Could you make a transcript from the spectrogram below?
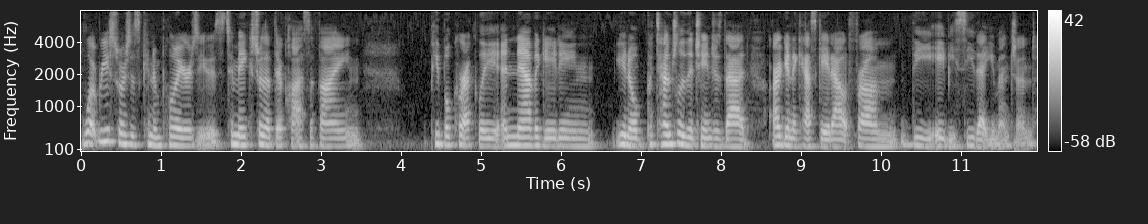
What resources can employers use to make sure that they're classifying people correctly and navigating, you know, potentially the changes that are going to cascade out from the ABC that you mentioned?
